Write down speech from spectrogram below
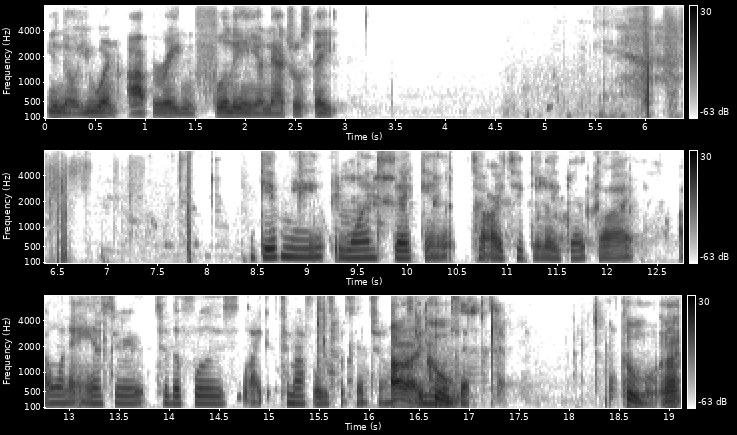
you know you weren't operating fully in your natural state? Give me one second to articulate that thought. I want to answer to the fullest, like to my fullest potential. All right, cool. Cool. I,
